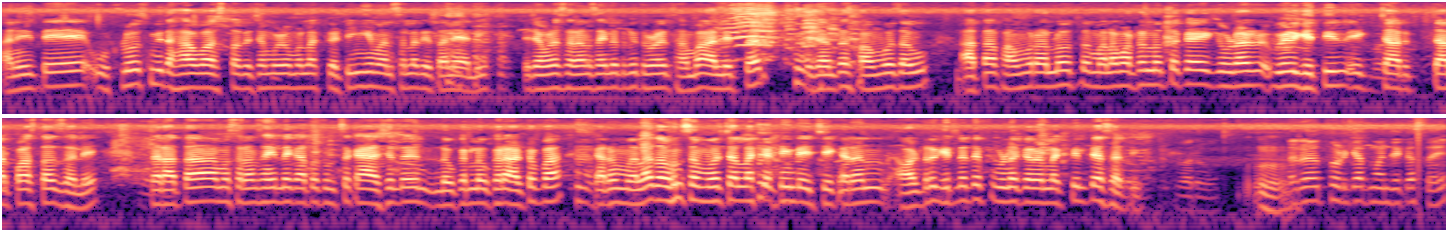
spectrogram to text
आणि ते उठलोच मी दहा वाजता त्याच्यामुळे मला कटिंग ही माणसाला देता नाही आली. त्याच्यामुळे सरांना सांगितलं तुम्ही थोडे थांबा आलेत तर. त्याच्यानंतर फार्मवर जाऊ. आता फार्मवर आलो तर मला वाटलं नव्हतं काय एवढा वेळ घेतील एक चार चार पाच तास झाले. तर आता मग सरांना सांगितलं की आता तुमचं काय असेल तर लवकर लवकर आटोपा. कारण मला जाऊन समोरच्याला कटिंग द्यायची कारण ऑर्डर घेतलं ते पूर्ण करावं लागतील त्यासाठी. बरोबर तर थोडक्यात म्हणजे कसं आहे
